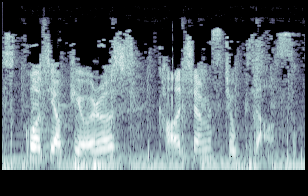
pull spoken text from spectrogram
Squat yapıyoruz. Kalçamız çok güzel olsun.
